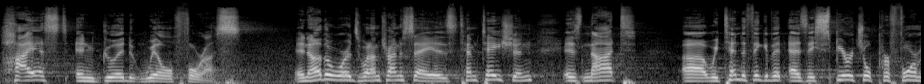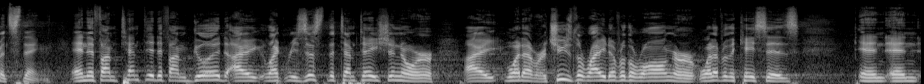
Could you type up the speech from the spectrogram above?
highest and good will for us. In other words, what I'm trying to say is temptation is not, uh, we tend to think of it as a spiritual performance thing. And if I'm tempted, if I'm good, I like resist the temptation or I, whatever, choose the right over the wrong or whatever the case is. And, and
